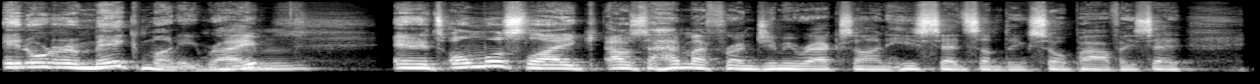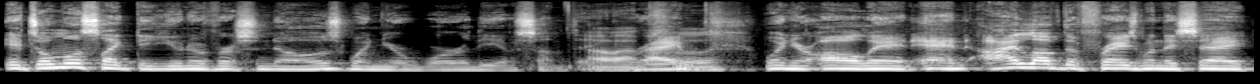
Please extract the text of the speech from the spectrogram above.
in order to make money, right? And it's almost like I was I had my friend Jimmy Rex on. He said something so powerful. He said it's almost like the universe knows when you're worthy of something, Oh, right? When you're all in. And I love the phrase when they say,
